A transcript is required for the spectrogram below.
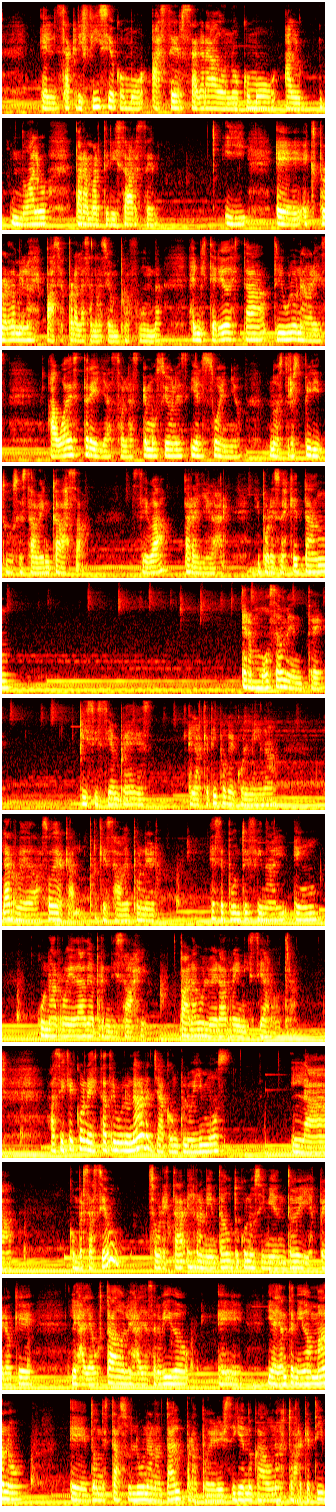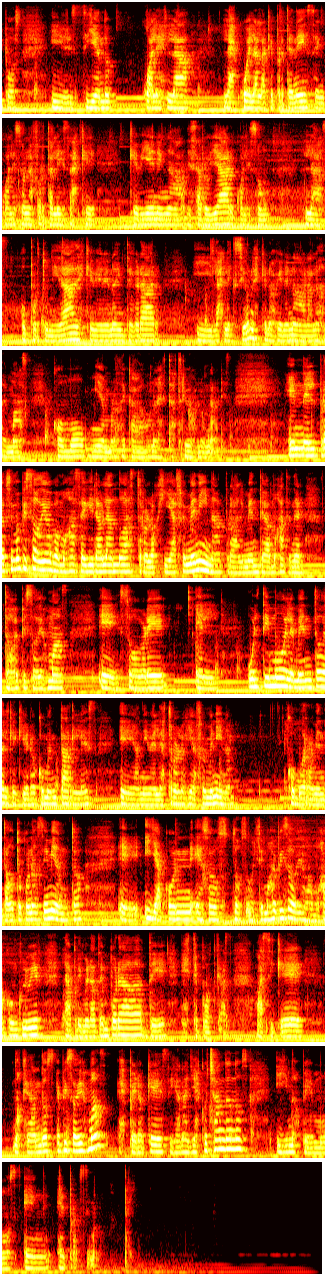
el sacrificio como hacer sagrado, no como algo, no para martirizarse. Y eh, explorar también los espacios para la sanación profunda. El misterio de esta tribu lunar es agua de estrellas, son las emociones y el sueño. Nuestro espíritu se sabe en casa, se va para llegar. Y por eso es que tan hermosamente Pisces siempre es el arquetipo que culmina la rueda zodiacal, porque sabe poner ese punto y final en una rueda de aprendizaje para volver a reiniciar otra. Así que con esta tribu lunar ya concluimos la conversación sobre esta herramienta de autoconocimiento y espero que les haya gustado, les haya servido eh, y hayan tenido a mano eh, dónde está su luna natal para poder ir siguiendo cada uno de estos arquetipos, ir siguiendo cuál es la, escuela a la que pertenecen, cuáles son las fortalezas que, que vienen a desarrollar, cuáles son las oportunidades que vienen a integrar y las lecciones que nos vienen a dar a los demás como miembros de cada una de estas tribus lunares. En el próximo episodio vamos a seguir hablando de astrología femenina, probablemente vamos a tener dos episodios más eh, sobre el último elemento del que quiero comentarles eh, a nivel de astrología femenina como herramienta de autoconocimiento. Eh, y ya con esos dos últimos episodios vamos a concluir la primera temporada de este podcast. Así que nos quedan dos episodios más. Espero que sigan allí escuchándonos y nos vemos en el próximo.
